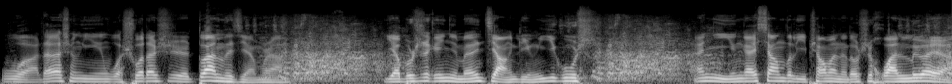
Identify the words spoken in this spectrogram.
我的声音，我说的是段子节目啊，也不是给你们讲灵异故事。哎，你应该巷子里飘满的都是欢乐呀！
